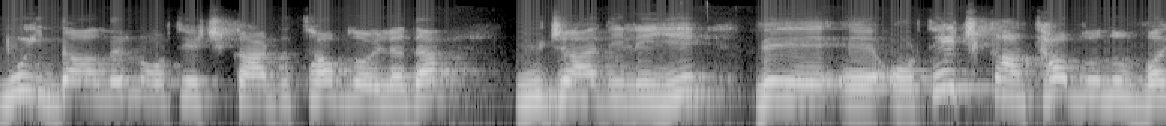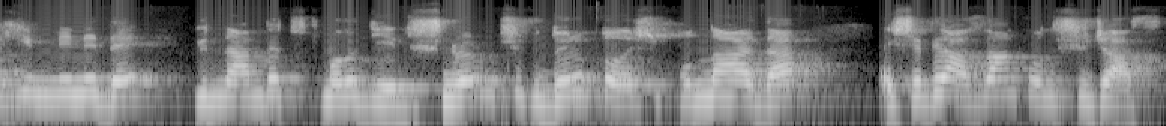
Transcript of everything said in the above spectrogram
bu iddiaların ortaya çıkardığı tabloyla da mücadeleyi ve e, ortaya çıkan tablonun vahimliğini de gündemde tutmalı diye düşünüyorum. Çünkü dönüp dolaşıp bunlar da işte birazdan konuşacağız.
